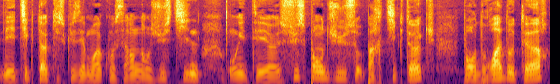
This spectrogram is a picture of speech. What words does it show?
les TikTok, excusez-moi, concernant Justine ont été suspendus par TikTok pour droit d'auteur.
